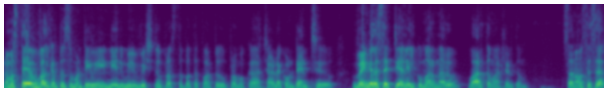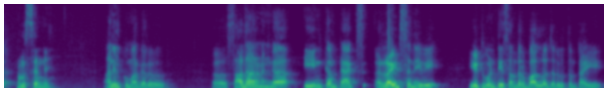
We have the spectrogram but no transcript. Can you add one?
నమస్తే వెల్కమ్ టు సుమన్ టీవీ నేను మీ విష్ణు ప్రస్తుతంతో పాటు ప్రముఖ చార్డ్ అకౌంటెంట్ వెంగళశెట్టి అనిల్ కుమార్ ఉన్నారు. వారితో మాట్లాడతాం. సార్ నమస్తే సార్. నమస్తే అండి. అనిల్ కుమార్ గారు సాధారణంగా ఈ ఇన్కమ్ ట్యాక్స్ రైట్స్ అనేవి ఎటువంటి సందర్భాల్లో జరుగుతుంటాయి?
